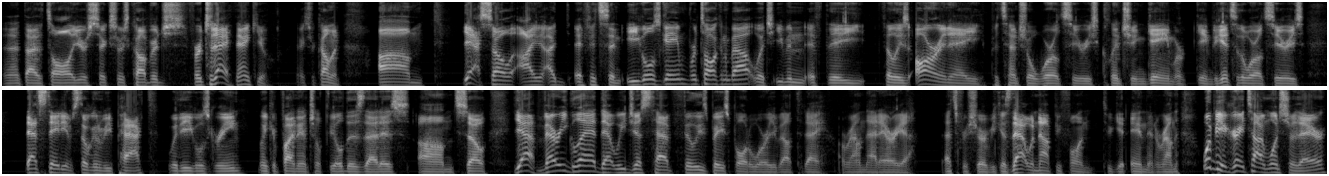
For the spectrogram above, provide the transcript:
And that, that's all your Sixers coverage for today. Thank you. Thanks for coming. Um, yeah, so I, I if it's an Eagles game we're talking about, which even if the Phillies are in a potential World Series clinching game or game to get to the World Series, that stadium's still going to be packed with Eagles green. Lincoln Financial Field is that is. Um, so yeah, very glad that we just have Phillies baseball to worry about today around that area. That's for sure because that would not be fun to get in and around. Would be a great time once you're there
